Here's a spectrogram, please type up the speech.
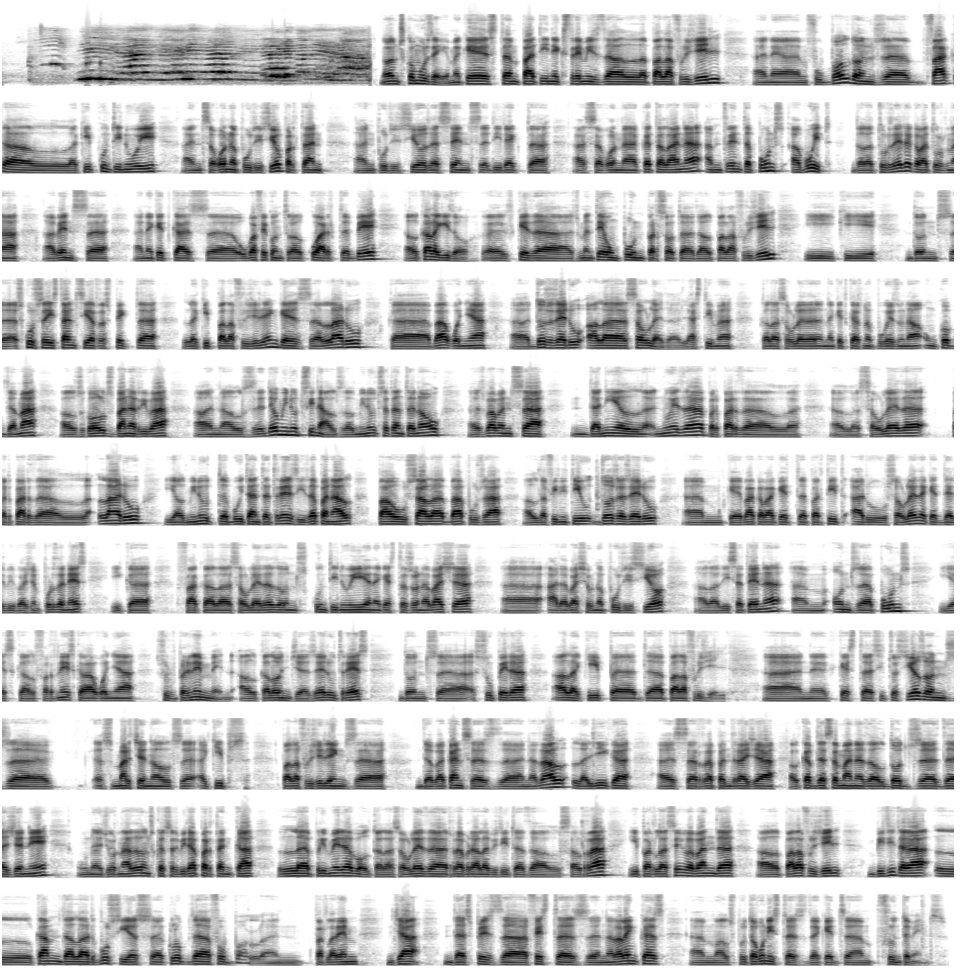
Doncs com us dèiem, aquest empat in extremis del Palafrugell en, en futbol doncs, eh, fa que l'equip continuï en segona posició, per tant, en posició d'ascens directe a segona catalana, amb 30 punts a 8 de la Tordera, que va tornar a vèncer, en aquest cas eh, ho va fer contra el quart B, el Calaguidor. Es, queda, es manté un punt per sota del Palafrugell i qui doncs, escurça distància respecte a l'equip palafrugellenc, que és l'Aro, que va guanyar eh, 2 a 0 a la Sauleda. Llàstima que la Sauleda en aquest cas no pogués donar un cop de mà. Els gols van arribar en els 10 minuts finals. Al minut 79 es va avançar Daniel Nueda per part de la Sauleda per part de l'Aro i al minut 83 i de penal Pau Sala va posar el definitiu 2 a 0 amb què va acabar aquest partit Aro-Sauleda, aquest derbi baix empordanès i que fa que la Sauleda doncs, continuï en aquesta zona baixa eh, ara baixa una posició a la 17ena amb 11 punts i és que el Farners que va guanyar sorprenentment el Calonja 0-3 doncs eh, supera a l'equip eh, de Palafrugell. En aquesta situació doncs eh, es marxen els eh, equips palafrugellencs de, de vacances de Nadal. La Lliga es reprendrà ja el cap de setmana del 12 de gener, una jornada doncs, que servirà per tancar la primera volta. La Sauleda rebrà la visita del Salrà i per la seva banda el Palafrugell visitarà el camp de l'Arbúcies Club de Futbol. En parlarem ja després de festes nadalenques amb els protagonistes d'aquests enfrontaments.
